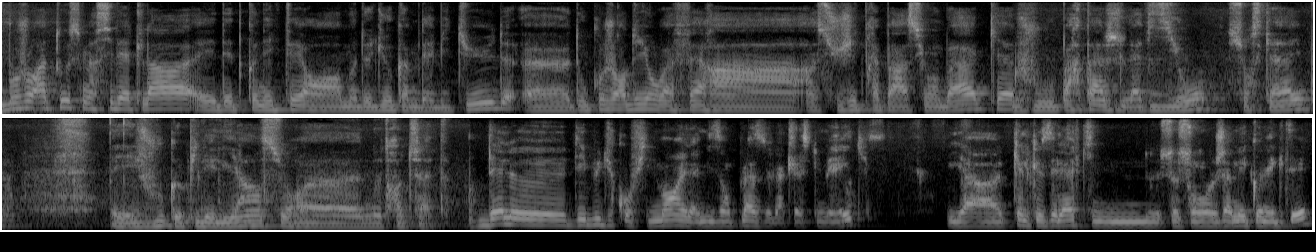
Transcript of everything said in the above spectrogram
Bonjour à tous, merci d'être là et d'être connectés en mode audio comme d'habitude. Euh, donc aujourd'hui, on va faire un, sujet de préparation au bac. Je vous partage la vision sur Skype et je vous copie les liens sur euh, notre chat. Dès le début du confinement et la mise en place de la classe numérique, il y a quelques élèves qui ne se sont jamais connectés.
